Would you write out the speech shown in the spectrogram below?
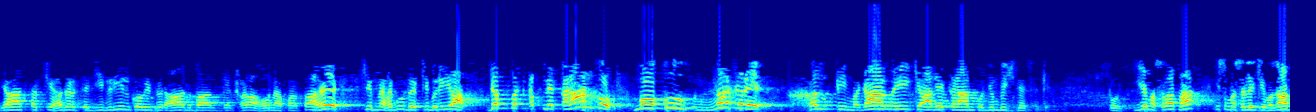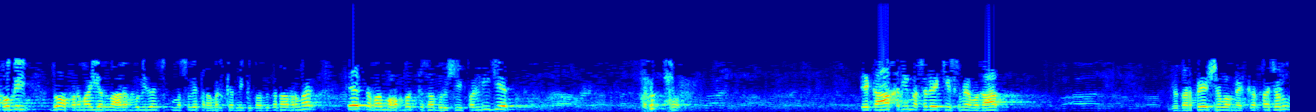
یہاں تک کہ حضرت جبریل کو بھی پھر ہاتھ باندھ کے کھڑا ہونا پڑتا ہے کہ محبوب کبریا جب تک اپنے کلام کو موقوف نہ کرے، خلقی مجال نہیں کہ آگے کلام کو جنبش دے سکے۔ تو یہ مسئلہ تھا۔ اس مسئلے کی وضاحت ہو گئی۔ دعا فرمائی اللہ رب العزت مسئلے پر عمل کرنے کی توفیق عطا فرمائے۔ ایک دفعہ محبت کے ساتھ رشی پڑھ لیجیے۔ ایک آخری مسئلے کی اس میں وضاحت جو درپیش ہے وہ میں کرتا چلوں۔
